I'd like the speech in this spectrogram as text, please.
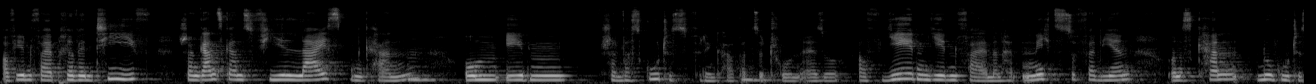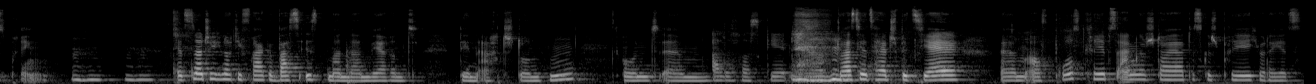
auf jeden Fall präventiv schon ganz, ganz viel leisten kann, mhm. um eben schon was Gutes für den Körper mhm. zu tun. Also auf jeden, jeden Fall. Man hat nichts zu verlieren und es kann nur Gutes bringen. Mhm. Mhm. Jetzt natürlich noch die Frage, was isst man dann während den acht Stunden? Und ähm, alles, was geht. Du hast jetzt halt speziell ähm, auf Brustkrebs angesteuertes Gespräch oder jetzt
